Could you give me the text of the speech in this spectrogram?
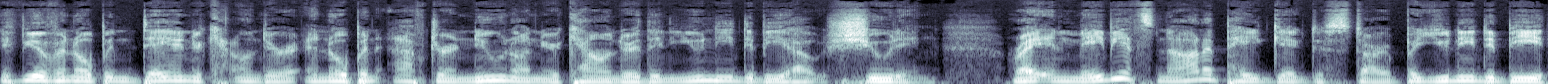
If you have an open day on your calendar, an open afternoon on your calendar, then you need to be out shooting right? And maybe it's not a paid gig to start, but you need to be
